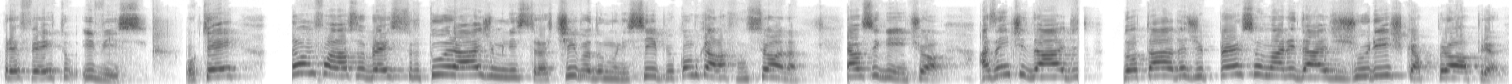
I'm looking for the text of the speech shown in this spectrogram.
prefeito e vice, ok? Então vamos falar sobre a estrutura administrativa do município, como que ela funciona? É o seguinte, ó, as entidades dotadas de personalidade jurídica própria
